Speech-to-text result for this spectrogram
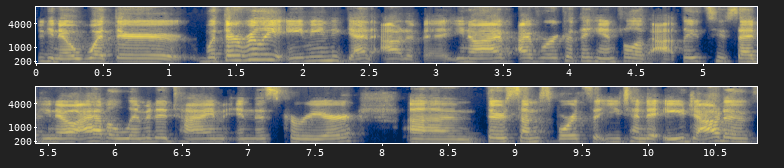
you know what they're what they're really aiming to get out of it. You know, I've I've worked with a handful of athletes who said, you know, I have a limited time in this career. Um, there's some sports that you tend to age out of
